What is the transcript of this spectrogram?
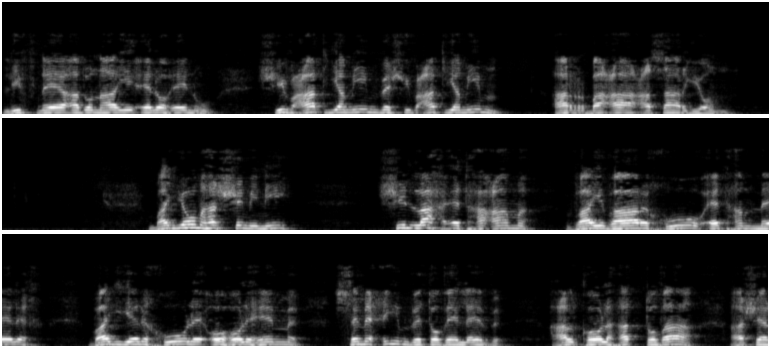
לפני אדוני אלוהינו, שבעת ימים ושבעת ימים, ארבעה עשר יום. ביום השמיני שילח את העם, ויברכו את המלך, וילכו לאוהליהם, שמחים וטובי לב, על כל הטובה אשר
